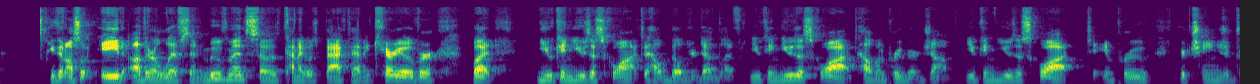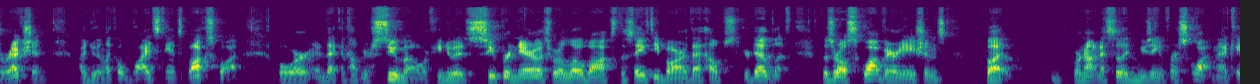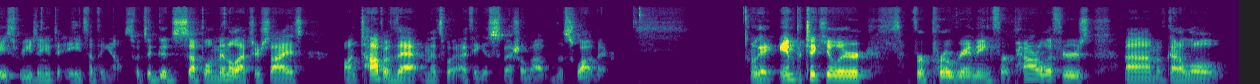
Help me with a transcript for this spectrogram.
you can also aid other lifts and movements, so it kind of goes back to having carryover, but you can use a squat to help build your deadlift. You can use a squat to help improve your jump. You can use a squat to improve your change of direction by doing like a wide stance box squat, or and that can help your sumo. Or if you do it super narrow to a low box, the safety bar, that helps your deadlift. Those are all squat variations, but we're not necessarily using it for a squat in that case. We're using it to aid something else. So it's a good supplemental exercise on top of that. And that's what I think is special about the squat there. Okay, in particular, for programming for powerlifters. Um, I've got a little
